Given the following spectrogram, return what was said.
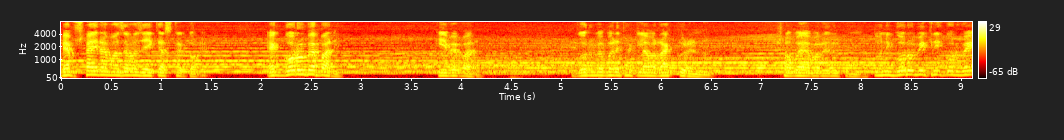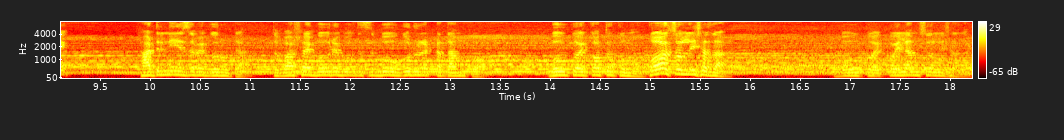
ব্যবসায়ীরা মাঝে মাঝে এই কাজটা করে। এক গরু ব্যাপারী। কে ব্যাপারী? গরু ব্যাপারী থাকলে আবার রাগ করে না। সবাই আবার এরকম। না তো উনি গরু বিক্রি করবে, হাটে নিয়ে যাবে গরুটা। তো বাসায় বউরে বলতেছে, বউ, গরুর একটা দাম কম। বউ কয়, কত কমো? ক চল্লিশ হাজার। বউ কয়, কইলাম চল্লিশ হাজার।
